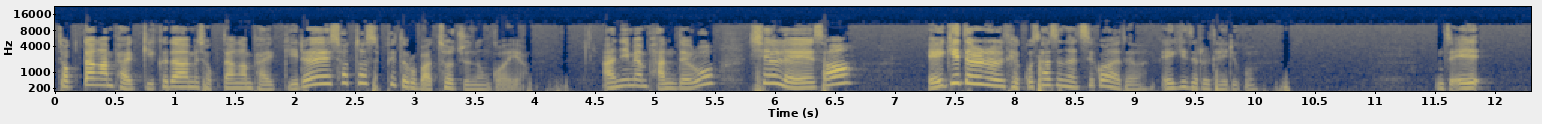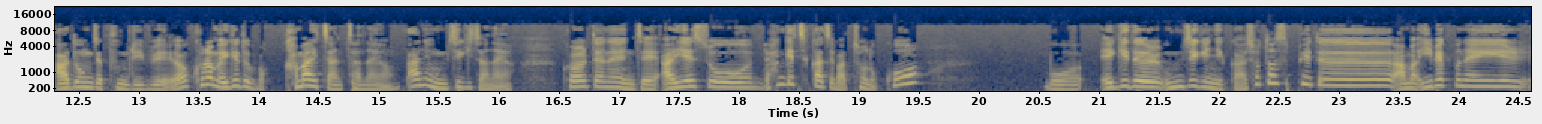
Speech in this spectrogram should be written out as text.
적당한 밝기, 그 다음에 적당한 밝기를 셔터 스피드로 맞춰주는 거예요. 아니면 반대로 실내에서 애기들을 데리고 사진을 찍어야 돼요. 애기들을 데리고. 이제 애, 아동 제품 리뷰예요. 그럼 애기들 막 가만히 있지 않잖아요. 많이 움직이잖아요. 그럴 때는 이제 ISO 한계치까지 맞춰놓고 뭐 애기들 움직이니까 셔터 스피드 아마 200분의 1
